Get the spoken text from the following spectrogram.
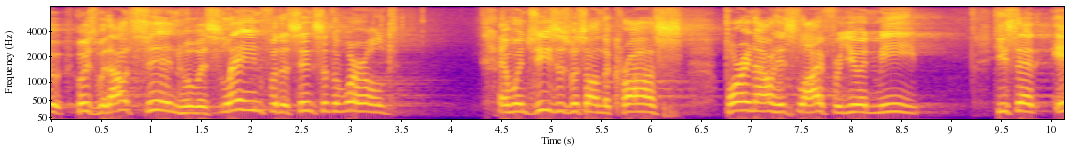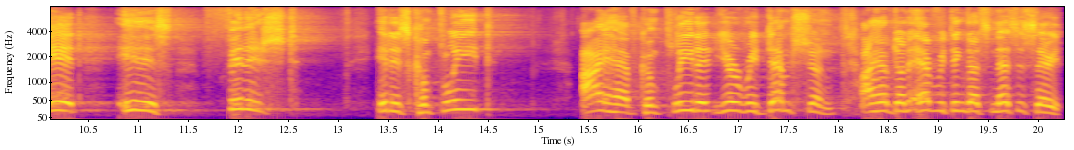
who, who is without sin, who was slain for the sins of the world. And when Jesus was on the cross, pouring out his life for you and me. He said, It is finished, it is complete. I have completed your redemption. I have done everything that's necessary.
